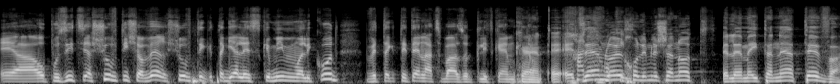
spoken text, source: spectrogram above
האופוזיציה שוב תישבר, שוב תגיע להסכמים עם הליכוד, ות... תיתן להצבעה הזאת להתקיים כן, את זה הם לא יכולים לשנות, אלה הם איתני הטבע.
